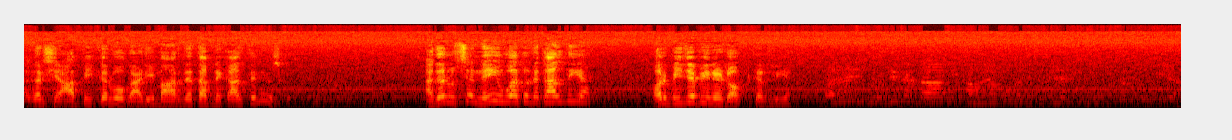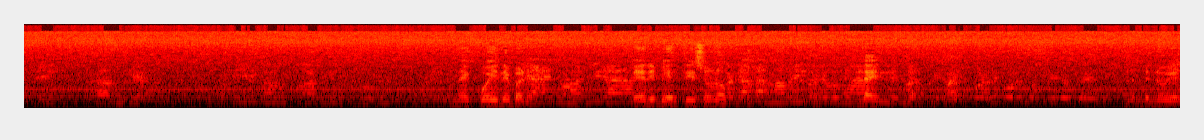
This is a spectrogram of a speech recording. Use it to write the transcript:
अगर शराब पीकर वो गाड़ी मार देता अब निकालते नहीं उसको। अगर उससे नहीं हुआ तो निकाल दिया। और बीजेपी ने अडॉप्ट कर लिया नहीं कोई नहीं बढ़िया मेरी बेनती सुनो नहीं नहीं नहीं। ਮੈਨੂੰ ਇਹ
